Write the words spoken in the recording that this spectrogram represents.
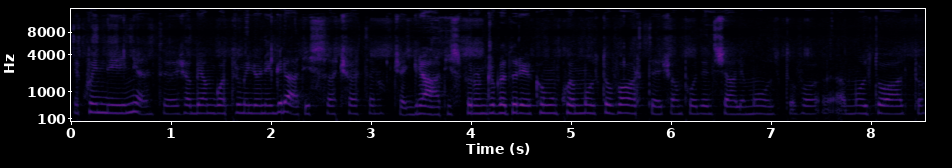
E quindi niente, abbiamo 4 milioni gratis, accettano. Cioè gratis per un giocatore che comunque è molto forte, c'ha un potenziale molto, molto alto.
